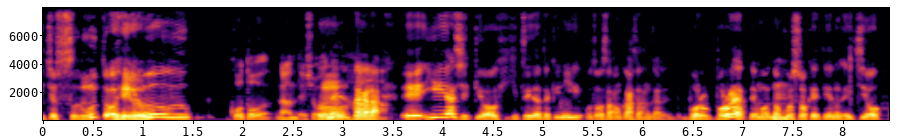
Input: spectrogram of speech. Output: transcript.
一応住むという。ことなんでしょうね、うん、だから、えー、家屋敷を引き継いだ時にお父さんお母さんからボロボロやっても残しとけっていうのが一応、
